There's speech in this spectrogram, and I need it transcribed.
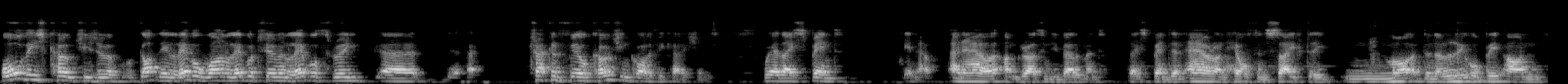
all these coaches who have got their level one, level two, and level three uh, track and field coaching qualifications, where they spent, you know, an hour on growth and development, they spent an hour on health and safety, might have done a little bit on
